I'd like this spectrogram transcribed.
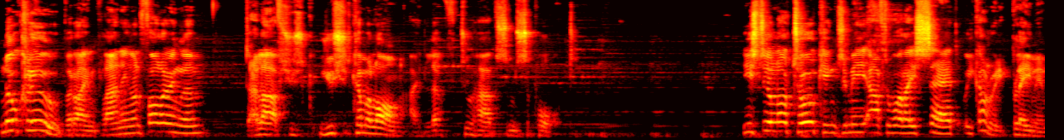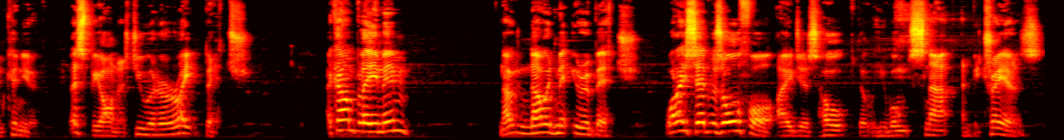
No clue, but I'm planning on following them. Dilaf, you should come along. I'd love to have some support. He's still not talking to me after what I said. Well, you can't really blame him, can you? Let's be honest, you were a right bitch. I can't blame him. Now, now admit you're a bitch. What I said was awful. I just hope that he won't snap and betray us.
